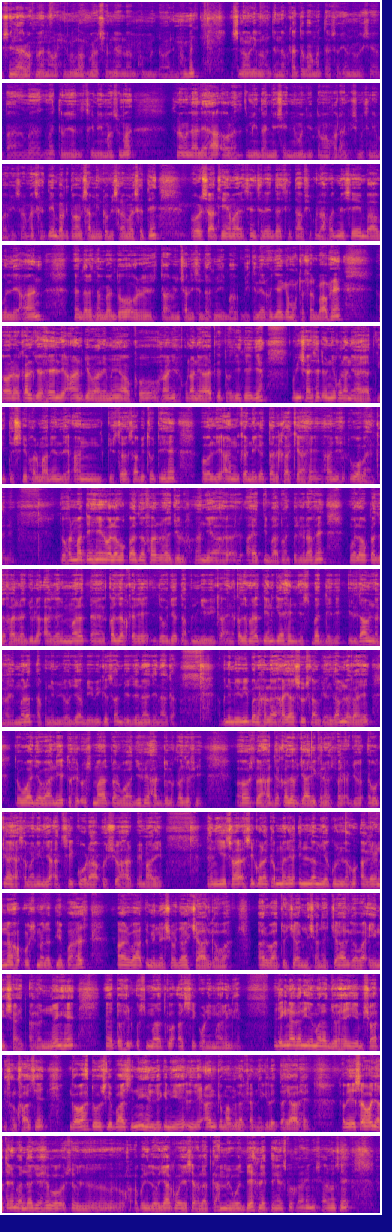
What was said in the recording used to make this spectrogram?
بسم اللہ الرحمن الرحیم اللہ صلی اللہ محمد علیہ محمد السلام علیکم ورحمۃ اللہ وبرکاتہ مکتب معصومہ السلام اللہ علیہ اور حضرت میدان شہید میں موجود تمام خران قسمت سے باقی السلام عرض کرتے ہیں باقی تمام سامعین کو بھی سلام عرض کرتے ہیں اور ساتھ ہی ہمارے سلسلے دس کتاب فق الحمد میں سے باب العان درس نمبر دو اور تارون چالیس درس میں یہ باب بھی کلیئر ہو جائے گا، مختصر باب ہے۔ اور کل جو ہے لعان کے بارے میں آپ کو ہاں جی قرآن آیت کا توضیح دے دیا۔ ابھی شاید انہیں قرآن آیات کی تشریف فرما رہے ہیں۔ لعان کس طرح ثابت ہوتی ہے اور لعان کرنے کا طریقہ کیا ہے؟ ہاں جی وہ بیان کر رہے ہیں۔ تو فرماتے ہیں ولا ظفر رجول ہاں جی آیت کے بعد والا پیراگراف ہے ولا ظفر رجول اگر مرد قذف کرے زوجت اپنی بیوی کا یعنی قذف مرد یعنی کیا ہے؟ نسبت دے دے، الزام لگائے، مرد اپنی زوجہ بیوی کے ساتھ بھی جنا جنا کا، اپنی بیوی پر حیاسوس کام کے الزام لگائے تو وہ جوالے تو پھر اس مرد پر واجب ہے، حد القذف۔ اور اس پر حد قذف جاری کریں۔ اس پر جو وہ کیا ہے؟ سمانین یا اچھی کوڑا اس شوہر پہ ماریں۔ لیکن یہ شوہر اسی کوڑا کب مرے گا؟ علم یق اللہ اگر نہ ہو اس مرد کے پاس۔ اربات میں نشودہ، چار گواہ۔ اربات و چار نشودہ، چار گواہ عینی شاہد اگر نہیں ہے تو پھر اس مرد کو اسی کوڑے ماریں گے۔ لیکن اگر یہ مرد جو ہے، یہ شوہر کے ساتھ خاص ہے گواہ تو اس کے پاس نہیں ہے لیکن یہ لعان کا معاملہ کرنے کے لیے تیار ہے۔ کبھی ایسا ہو جاتا ہے بندہ جو ہے وہ اپنی زوجہ کو ایسے غلط کام میں وہ دیکھ لیتے ہیں، اس کو قائم اشاروں سے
